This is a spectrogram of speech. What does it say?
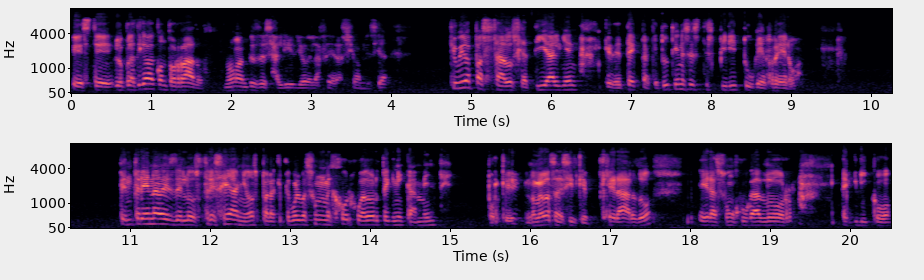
Este, lo platicaba con Torrado, ¿no? Antes de salir yo de la federación, decía, ¿qué hubiera pasado si a ti alguien que detecta que tú tienes este espíritu guerrero te entrena desde los 13 años para que te vuelvas un mejor jugador técnicamente? Porque no me vas a decir que Gerardo eras un jugador técnico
